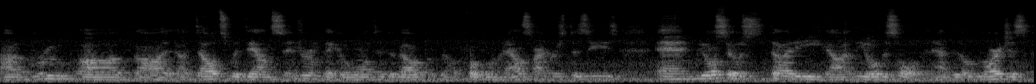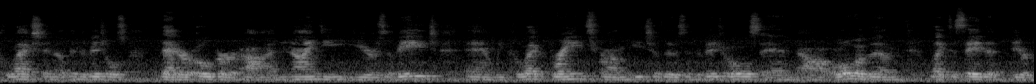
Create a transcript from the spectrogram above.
uh, group of uh, adults with Down syndrome that go on to develop uh, full-blown Alzheimer's disease. And we also study uh, the oldest old and have the largest collection of individuals that are over uh, 90 years of age. And we collect brains from each of those individuals, and all of them like to say that they're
